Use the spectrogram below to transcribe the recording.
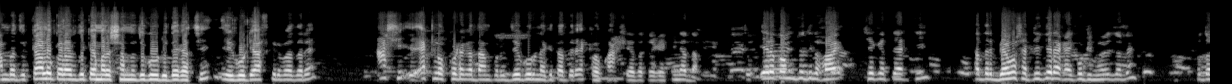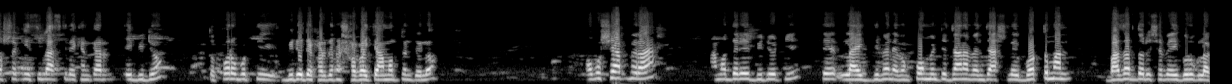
আমরা যে কালো কালার যে ক্যামেরার সামনে যে গরুটি দেখাচ্ছি এই গরুটি আজকের বাজারে আশি এক লক্ষ টাকা দাম করে। যে গরু নাকি তাদের এক লক্ষ আশি হাজার টাকা কিনা দাম। তো এরকম যদি হয় সেক্ষেত্রে আর কি তাদের ব্যবসা টিকে রাখাই কঠিন হয়ে যাবে। তো দর্শক এই ছিল আজকের এখানকার এই ভিডিও তো পরবর্তী ভিডিও দেখার জন্য সবাইকে আমন্ত্রণ দিল অবশ্যই আপনারা আমাদের এই ভিডিওটিতে লাইক দিবেন এবং কমেন্টে জানাবেন যে আসলে বর্তমান বাজার দর হিসেবে এই গরুগুলা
